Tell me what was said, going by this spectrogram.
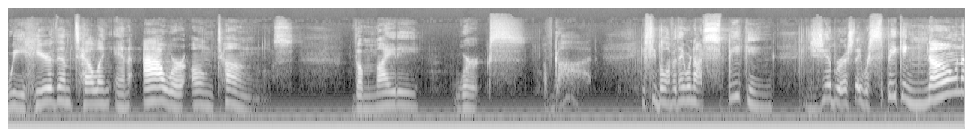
We hear them telling in our own tongues the mighty works of God. You see, beloved, they were not speaking gibberish. They were speaking known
